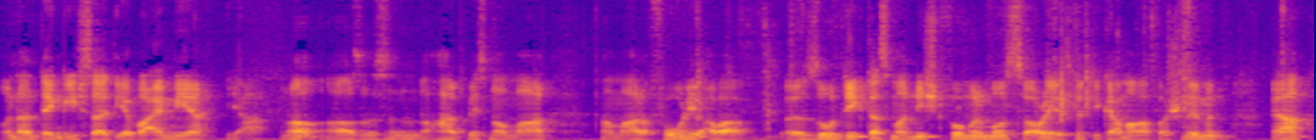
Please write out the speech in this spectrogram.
und dann denke ich, seid ihr bei mir? Ja, ne? also es ist eine halbwegs normal, normale Folie, aber äh, so dick, dass man nicht fummeln muss. Sorry, jetzt wird die Kamera verschwimmen. Ja,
